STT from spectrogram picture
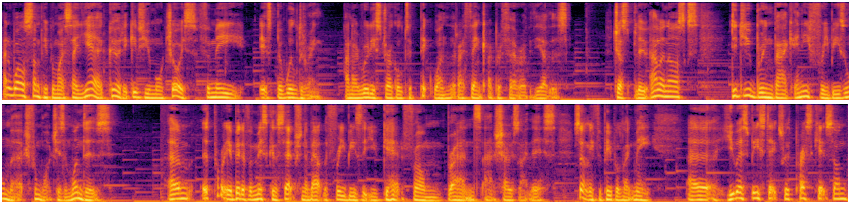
And while some people might say, yeah, good, it gives you more choice, for me, it's bewildering, and I really struggle to pick one that I think I prefer over the others. Just Blue Allen asks, Did you bring back any freebies or merch from Watches and Wonders? Um, there's probably a bit of a misconception about the freebies that you get from brands at shows like this, certainly for people like me. Uh, USB sticks with press kits on,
